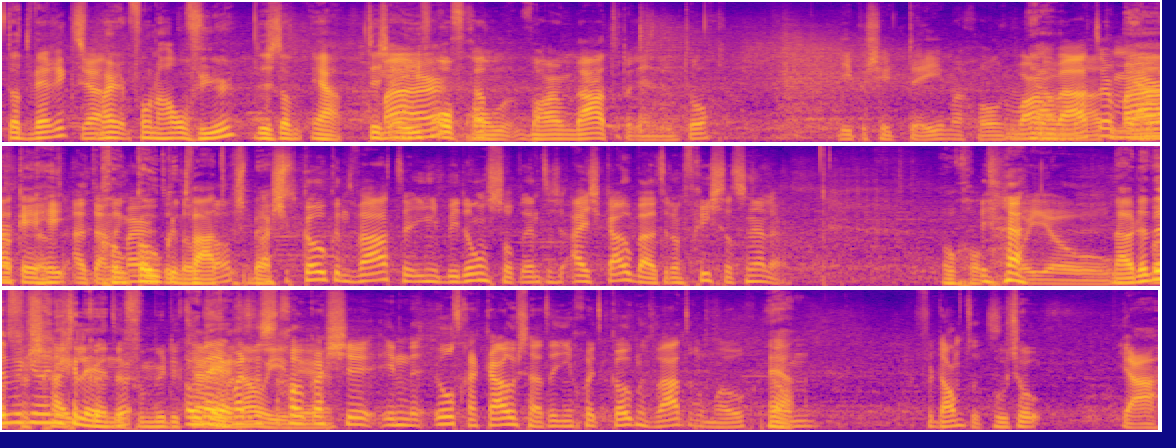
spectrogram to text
dat werkt, Ja. maar voor een half uur. Dus dan, ja, het is Maar- even. Of dat- gewoon warm water erin doen, toch? Niet per se thee, maar gewoon Warm water, maar- ja, oké, dat he- uiteindelijk gewoon kokend water is Als best. je kokend water in je bidon stopt en het is ijskoud buiten, dan vriest dat sneller. Oh god. Ja. Oh. Nou, dat Wat heb ik nog niet geleerd, scheikunde hoor. formule Oh, nee, maar nou dat is toch ook als je in de ultra kou staat en je gooit kokend water omhoog, Ja. dan verdampt het. Hoezo? Ja,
